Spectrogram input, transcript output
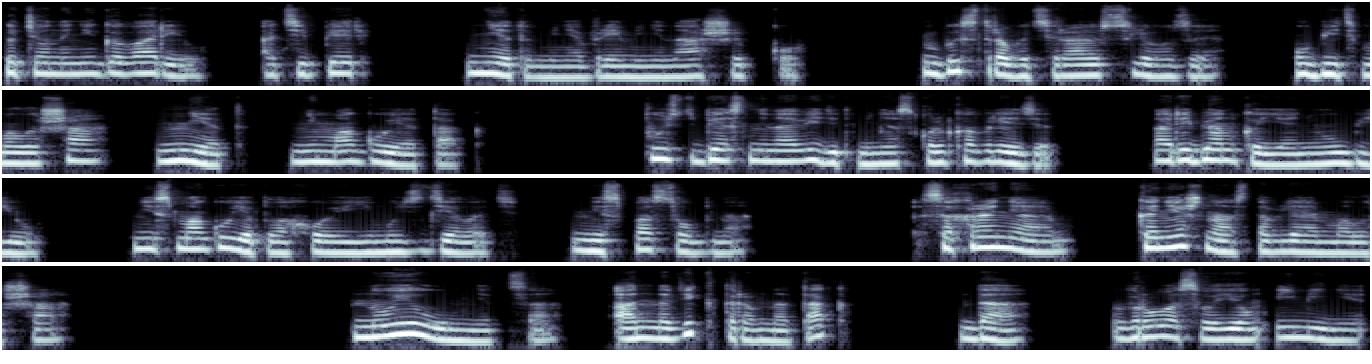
Хоть он и не говорил, а теперь нет у меня времени на ошибку. Быстро вытираю слезы. Убить малыша? Нет, не могу я так. Пусть бес ненавидит меня сколько влезет, а ребенка я не убью. Не смогу я плохое ему сделать. Не способна. Сохраняем. Конечно, оставляем малыша. Ну и умница. Анна Викторовна, так? Да. Вру о своем имени,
